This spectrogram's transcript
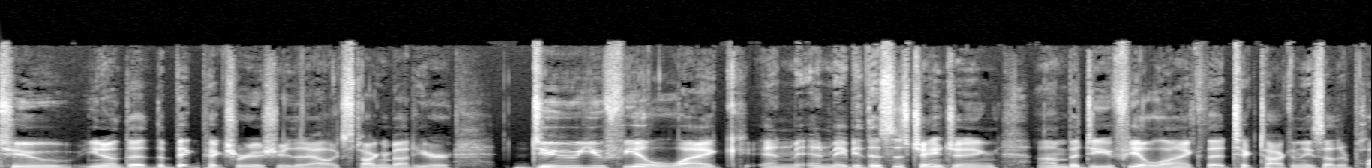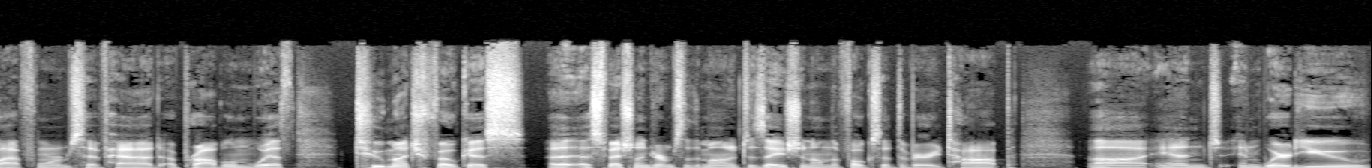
to you know the the big picture issue that Alex is talking about here do you feel like, and and maybe this is changing, um, but do you feel like that TikTok and these other platforms have had a problem with too much focus, uh, especially in terms of the monetization on the folks at the very top? Uh, and and where do you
